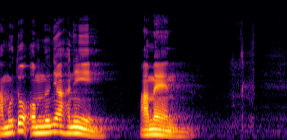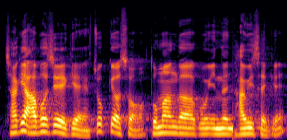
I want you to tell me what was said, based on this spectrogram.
아무도 없느냐 하니 아멘. 자기 아버지에게 쫓겨서 도망가고 있는 다윗에게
